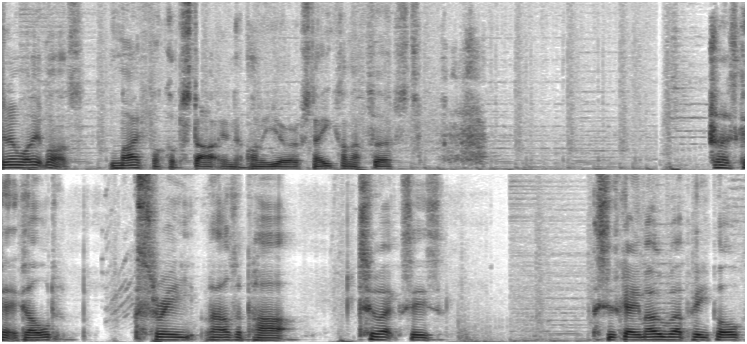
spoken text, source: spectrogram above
You know what it was? My fuck up starting on a Euro stake on that first Let's get a gold. Three miles apart. Two X's. This is game over, people.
